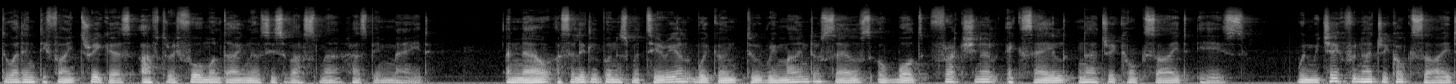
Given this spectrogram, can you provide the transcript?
to identify triggers after a formal diagnosis of asthma has been made. And now, as a little bonus material, we're going to remind ourselves of what fractional exhaled nitric oxide is. When we check for nitric oxide,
